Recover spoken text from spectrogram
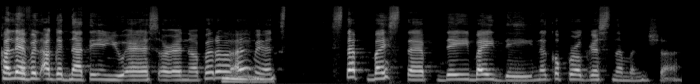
ka-level agad natin yung US or ano. Pero, mm. alam mo yun, step by step, day by day, nagko-progress naman siya.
